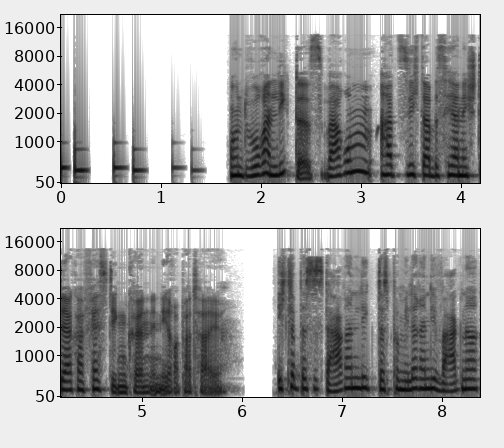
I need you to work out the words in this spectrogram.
Und woran liegt es? Warum hat sie sich da bisher nicht stärker festigen können in ihrer Partei? Ich glaube, dass es daran liegt, dass Pamela Rendi-Wagner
